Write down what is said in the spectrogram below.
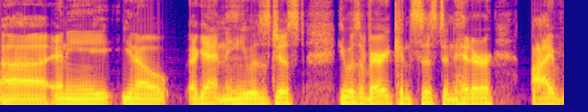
Uh, and he, you know, again, he was just, he was a very consistent hitter. I've,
